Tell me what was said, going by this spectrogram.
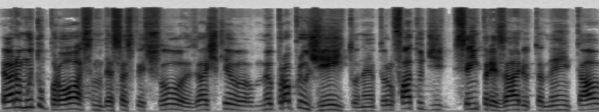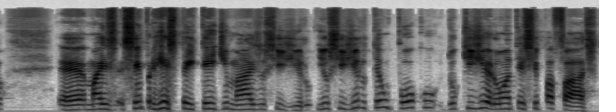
eu era muito próximo dessas pessoas, eu acho que o meu próprio jeito, né, pelo fato de ser empresário também e tal, é, mas sempre respeitei demais o sigilo. E o sigilo tem um pouco do que gerou antecipa fácil.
